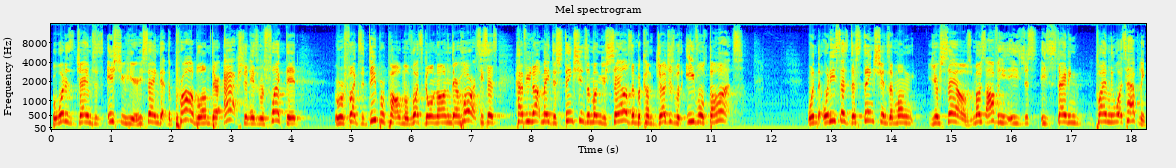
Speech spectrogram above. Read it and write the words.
But what is James's issue here? He's saying that the problem, their action, is reflected, reflects a deeper problem of what's going on in their hearts. He says, Have you not made distinctions among yourselves and become judges with evil thoughts? When, when he says distinctions among yourselves, most often he's just he's stating plainly what's happening.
